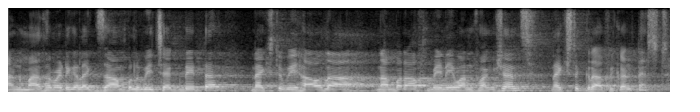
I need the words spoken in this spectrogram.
and mathematical example we checked it. Next we have the number of many one functions. Next graphical test.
